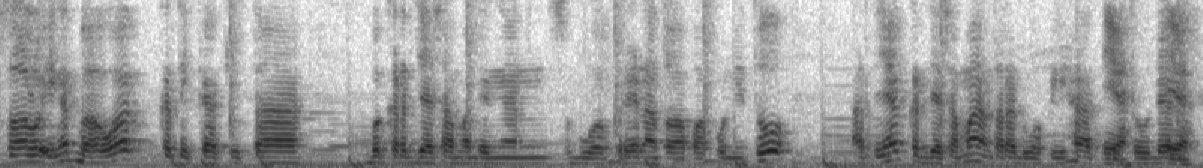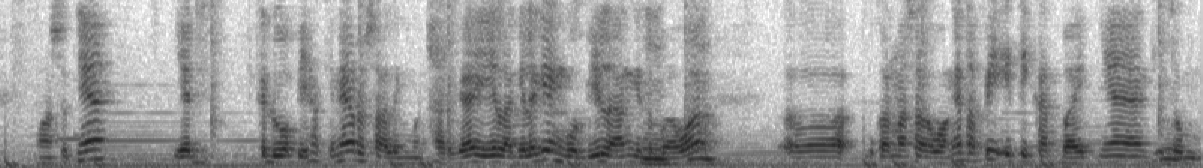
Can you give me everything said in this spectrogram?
selalu ingat bahwa ketika kita bekerja sama dengan sebuah brand atau apa pun itu artinya kerjasama antara dua pihak Iya, gitu dan iya. maksudnya ya kedua pihak ini harus saling menghargai lagi-lagi yang gue bilang gitu Hmm, bahwa hmm. Eh, bukan masalah uangnya tapi itikat baiknya gitu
